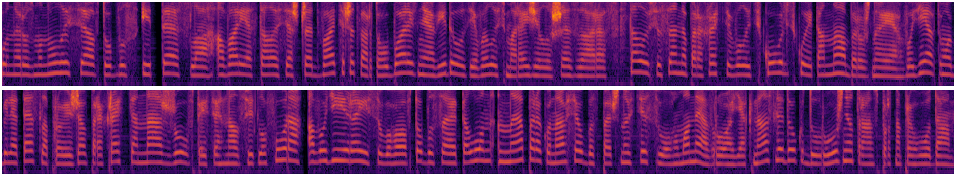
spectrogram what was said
У не розминулися автобус і Тесла. Аварія сталася ще 24 березня. Відео з'явилось в мережі лише зараз. Сталося усе на перехресті вулиць Ковальської та Набережної. Водій автомобіля Тесла проїжджав перехрестя на жовтий сигнал світлофора. А водій рейсового автобуса Еталон не переконався у безпечності свого маневру. Як наслідок, дорожньо-транспортна пригода.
